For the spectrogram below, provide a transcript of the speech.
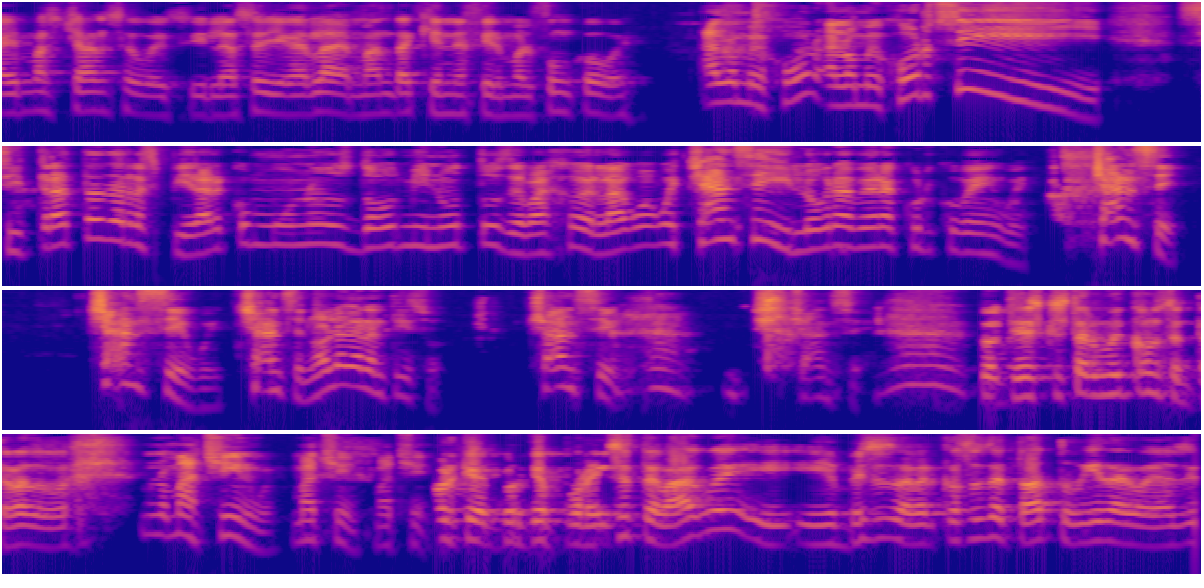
hay más chance, güey. Si le hace llegar la demanda a quien le firmó el Funko, güey. A lo mejor, a lo mejor si, si trata de respirar como unos dos minutos debajo del agua, güey, chance y logra ver a Kurt Cobain, güey. Chance, chance, güey, chance, no le garantizo. Chance, güey, chance. Pero tienes que estar muy concentrado, güey. No, machín, güey, machín, machín. Porque, porque por ahí se te va, güey, y, y empiezas a ver cosas de toda tu vida, güey. Así.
